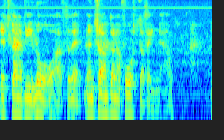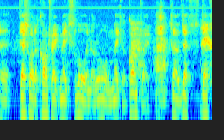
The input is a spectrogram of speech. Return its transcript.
it's going to be law after that. And so I'm going to force the thing now. Uh, that's what a contract makes law, and the law will make a contract. And so that's that's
